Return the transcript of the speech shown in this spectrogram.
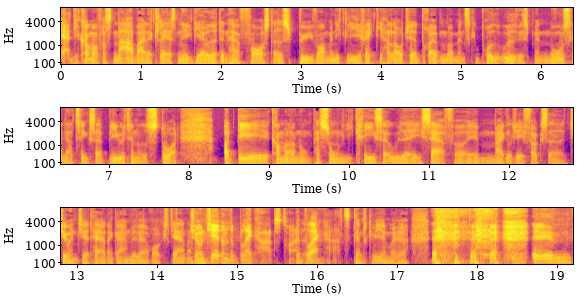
Ja, de kommer fra sådan en arbejderklassen, ikke? De er ude af den her forstadsby, hvor man ikke lige rigtig har lov til at drømme, hvor man skal bryde ud, hvis man nogensinde har tænkt sig at blive til noget stort. Og det kommer der nogle personlige kriser ud af, især for øh, Michael J. Fox og Joan Jett her, der gerne vil være rockstjerner. Joan Jett and the Blackhearts, tror jeg. The Blackhearts, dem skal vi hjem og høre. øhm,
